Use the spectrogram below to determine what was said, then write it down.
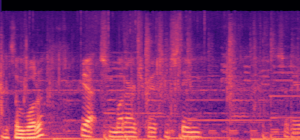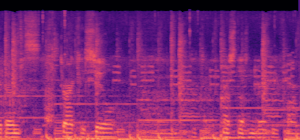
And some water. Yeah, some water to create some steam so they don't directly seal, um, the crust doesn't directly form.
